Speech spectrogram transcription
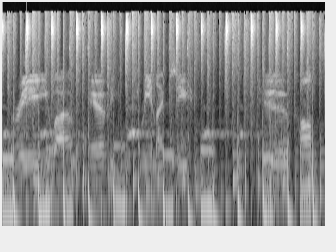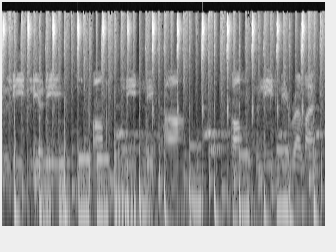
you relaxation. Completely completely calm, completely.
